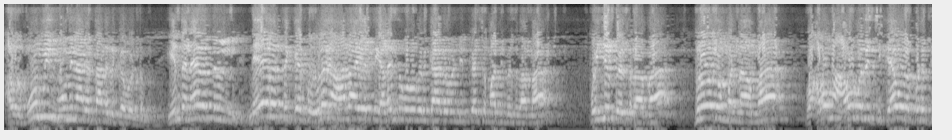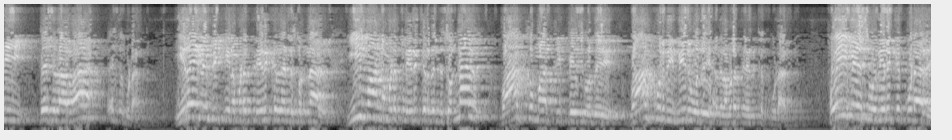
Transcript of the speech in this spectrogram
அவர் மூமின் மூமினாகத்தான் இருக்க வேண்டும். இந்த நேரத்தில் நேரத்துக்கேற்ப உலக ஆதாயத்தை அடைந்து கொள்வதற்காக வேண்டி பேச்ச மாத்தி பேசலாமா? பொய்ய பேசலாமா? துரோகம் பண்ணாம அவமதிச்சு கேவலப்படுத்தி பேசலாமா? பேசக்கூடாது. இறை நம்பிக்கை நம்மிடத்தில் இருக்கிறது என்று சொன்னால் ஈமான் நம்மிடத்தில் இருக்கிறது என்று சொன்னால் வாக்கு மாற்றி பேசுவது வாக்குறுதி மீறுவது அது நம்மிடத்தில் இருக்கக்கூடாது. பொய் பேசுவது இருக்கக்கூடாது.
